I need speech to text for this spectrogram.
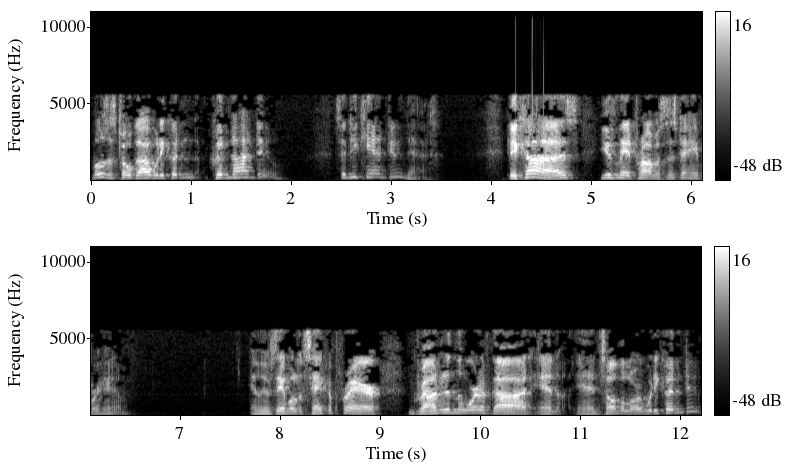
Moses told God what he couldn't, could not do. He said, You can't do that. Because you've made promises to Abraham. And he was able to take a prayer grounded in the Word of God and, and tell the Lord what he couldn't do.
